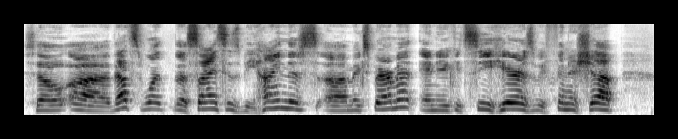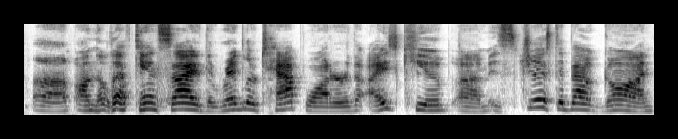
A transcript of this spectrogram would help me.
So uh, that's what the science is behind this um, experiment. And you can see here as we finish up, uh, on the left hand side, the regular tap water, the ice cube um, is just about gone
